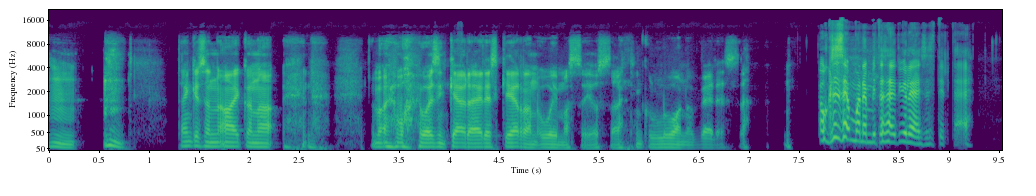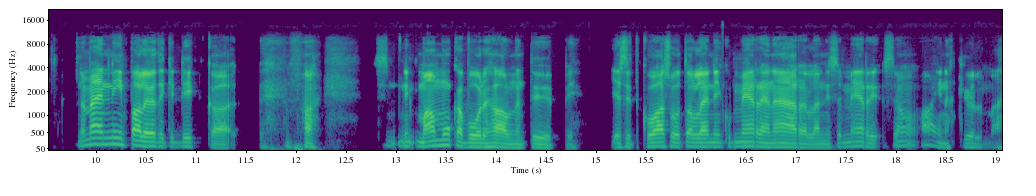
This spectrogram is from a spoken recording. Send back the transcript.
Hmm. Tämän kesän aikana mä voisin käydä edes kerran uimassa jossain niin kuin luonnon vedessä. Onko se semmoinen, mitä sä et yleisesti tee? No mä en niin paljon jotenkin dikkaa. Mä, siis, niin, mä oon mukavuuden halunen tyyppi. Ja sitten kun asuu tolleen niin kuin meren äärellä, niin se meri, se on aina kylmää.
